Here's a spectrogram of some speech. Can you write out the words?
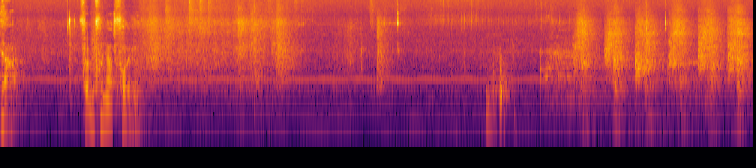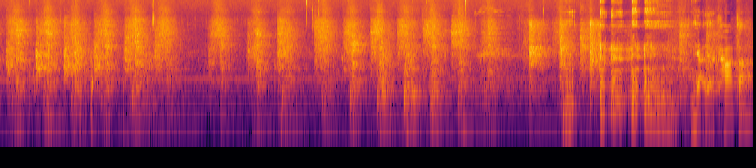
ja, 500 Folgen. Ja, der Kater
